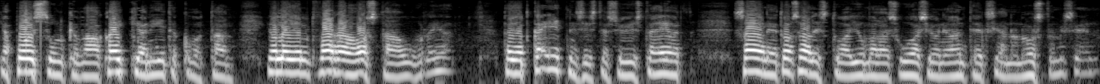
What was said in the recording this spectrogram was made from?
ja poissulkevaa kaikkia niitä kohtaan, joilla ei ollut varaa ostaa uhreja, tai jotka etnisistä syistä eivät saaneet osallistua Jumalan suosion ja anteeksiannon ostamiseen.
